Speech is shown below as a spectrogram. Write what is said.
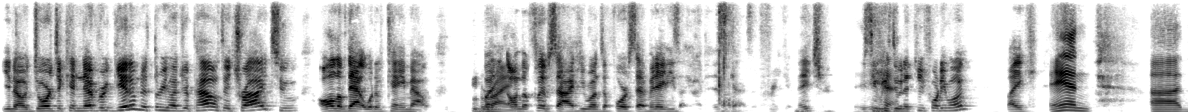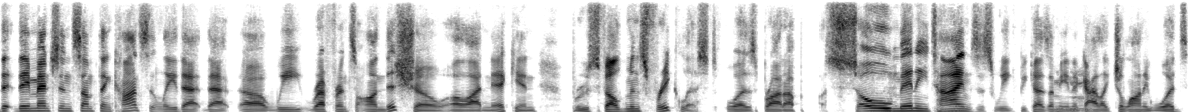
You know, Georgia can never get him to three hundred pounds. They tried to. All of that would have came out. But right. on the flip side, he runs a four seven eight. He's like, oh, this guy's a freak of nature. You see yeah. what he's doing at three forty one? Like and uh, th- they mentioned something constantly that that uh, we reference on this show a lot, Nick. And Bruce Feldman's freak list was brought up so many times this week because I mean, mm-hmm. a guy like Jelani Woods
